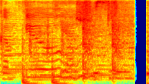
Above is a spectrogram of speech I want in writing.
confused. Yes, you do.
